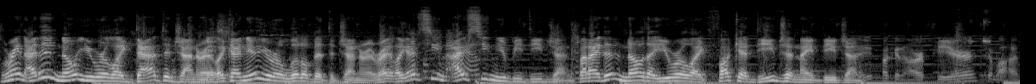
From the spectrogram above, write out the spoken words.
Lorraine, I didn't know you were like that degenerate. Like I knew you were a little bit degenerate, right? Like I've seen I've seen you be degen, but I didn't know that you were like fuck a degen night degen. you fucking RPer. Come on.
